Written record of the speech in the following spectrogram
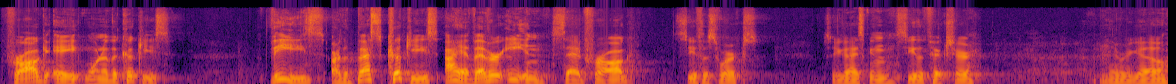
Frog ate one of the cookies. These are the best cookies I have ever eaten, said Frog. see if this works so you guys can see the picture. There we go.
